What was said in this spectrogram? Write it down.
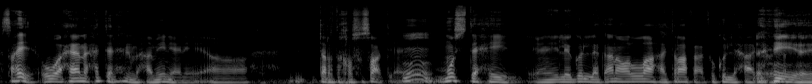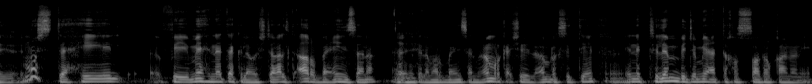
صحيح. هو أحيانا حتى نحن المحامين يعني آه ترى تخصصات يعني مم. مستحيل. يعني اللي يقول لك أنا والله هترافع في كل حاجة. هي هي مستحيل في مهنتك لو اشتغلت 40 سنة يعني أي. نتكلم 40 سنة من عمرك 20 لعمرك 60 أي. إنك تلم بجميع التخصصات القانونية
